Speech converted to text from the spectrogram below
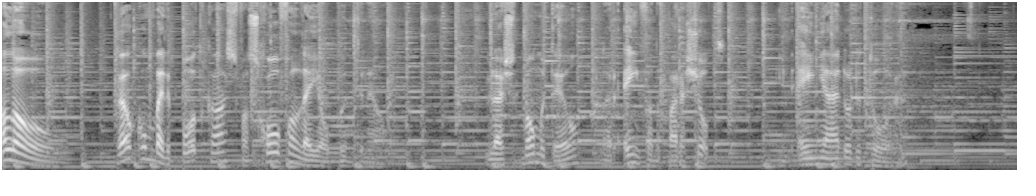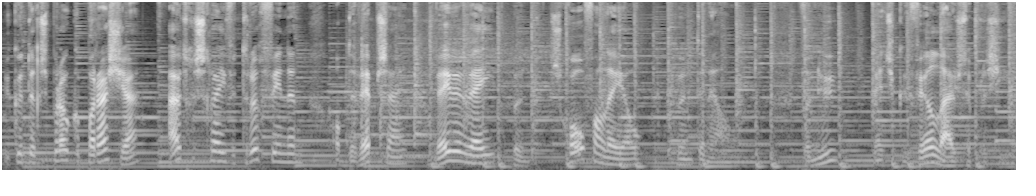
Hallo, welkom bij de podcast van schoolvanleo.nl. U luistert momenteel naar een van de parashot in één jaar door de toren. U kunt de gesproken parasha uitgeschreven terugvinden op de website www.schoolvanleo.nl. Voor nu wens ik u veel luisterplezier.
